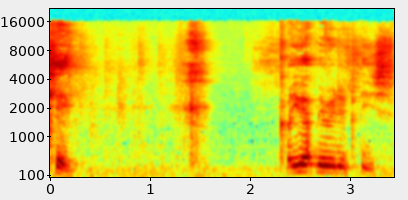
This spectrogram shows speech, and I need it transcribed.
Okay. Can you help me read it, please?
